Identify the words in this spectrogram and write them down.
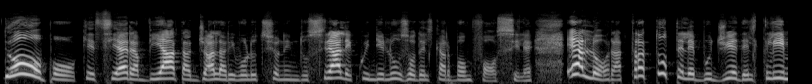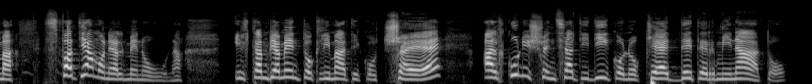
dopo che si era avviata già la rivoluzione industriale e quindi l'uso del carbon fossile. E allora, tra tutte le bugie del clima, sfatiamone almeno una. Il cambiamento climatico c'è, Alcuni scienziati dicono che è determinato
